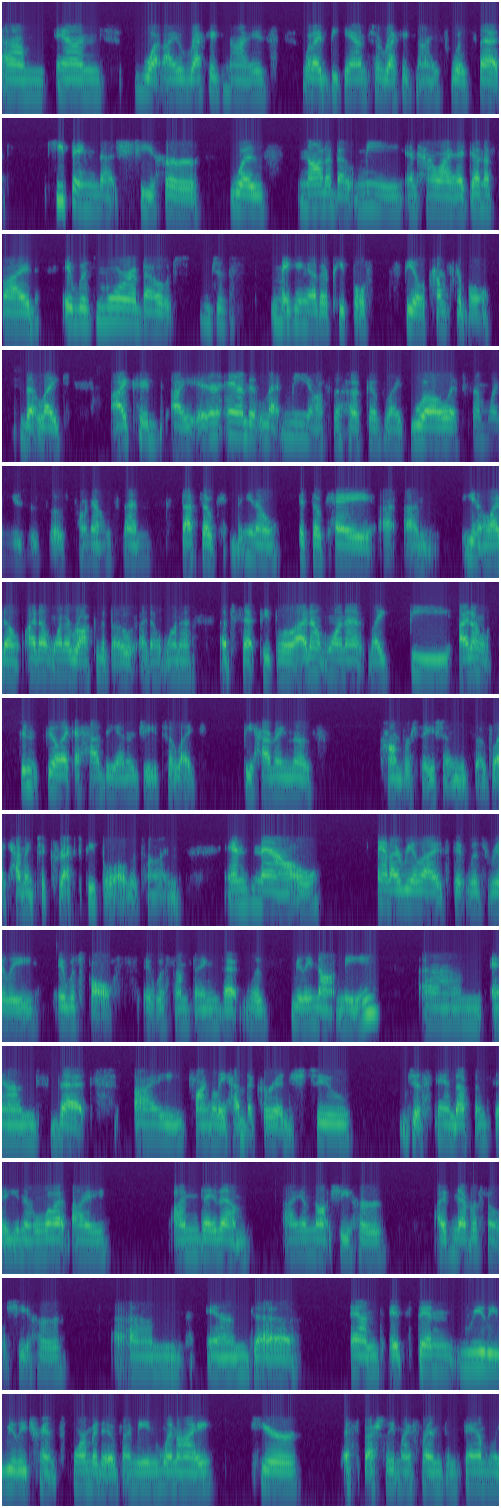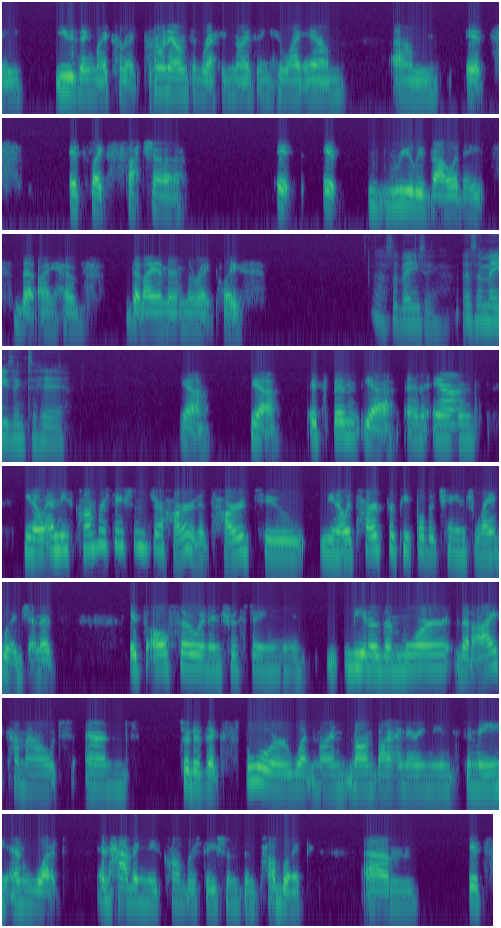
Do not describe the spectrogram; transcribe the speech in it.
Um, and what I recognized, what I began to recognize was that keeping that she, her was not about me and how I identified. It was more about just making other people feel comfortable that like I could I and it let me off the hook of like, well, if someone uses those pronouns, then that's okay. You know, it's okay. I, I'm you know, I don't I don't want to rock the boat. I don't want to upset people. I don't want to like be. I don't didn't feel like I had the energy to like be having those conversations of like having to correct people all the time. And now, and I realized it was really it was false. It was something that was really not me um, and that I finally had the courage to just stand up and say, you know what, I, I'm they them. I am not she her. I've never felt she her, um, and uh, and it's been really really transformative. I mean, when I hear, especially my friends and family using my correct pronouns and recognizing who I am, um, it's it's like such a it it really validates that I have that I am in the right place. That's amazing. That's amazing to hear. Yeah. Yeah. It's been yeah, and and you know, and these conversations are hard. It's hard to, you know, it's hard for people to change language and it's it's also an interesting, you know, the more that I come out and sort of explore what non non-binary means to me and what and having these conversations in public, um, it's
